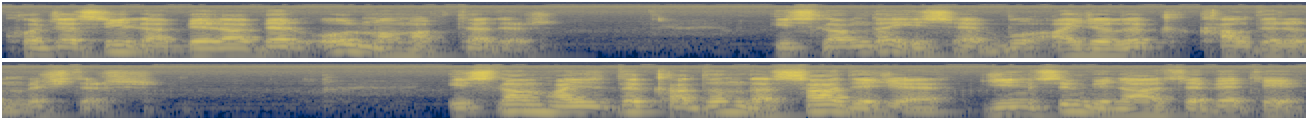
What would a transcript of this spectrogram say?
kocasıyla beraber olmamaktadır. İslam'da ise bu ayrılık kaldırılmıştır. İslam hayızlı kadın da sadece cinsi münasebeti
